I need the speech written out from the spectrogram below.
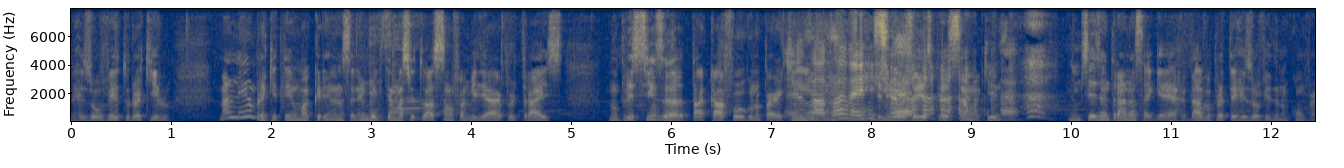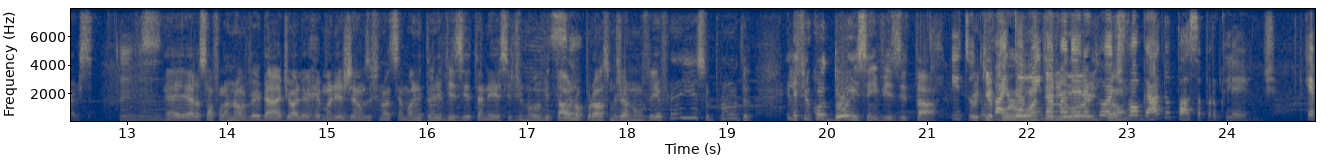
resolver tudo aquilo. Mas lembra que tem uma criança, lembra Exato. que tem uma situação familiar por trás. Não precisa tacar fogo no parquinho, Exatamente. que nem usei a expressão aqui. É. Não precisa entrar nessa guerra, dava para ter resolvido na conversa. Uhum. É, era só falar, não, verdade, olha, remanejamos o final de semana, então ele visita nesse de novo isso. e tal, no próximo já não vê. Eu falei, é isso, pronto. Ele ficou dois sem visitar, e tudo porque vai pulou o anterior. Da maneira que então... o advogado passa para o cliente. Porque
